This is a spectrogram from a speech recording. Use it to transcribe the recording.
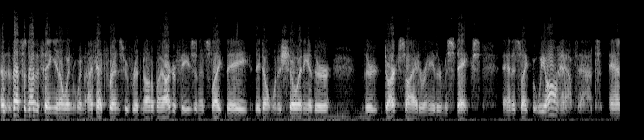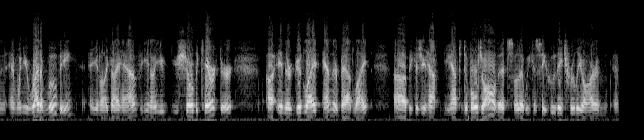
uh, that's another thing, you know, when when I've had friends who've written autobiographies, and it's like they they don't want to show any of their their dark side or any of their mistakes, and it's like, but we all have that, and and when you write a movie, you know, like I have, you know, you you show the character uh, in their good light and their bad light, uh, because you have you have to divulge all of it so that we can see who they truly are and and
